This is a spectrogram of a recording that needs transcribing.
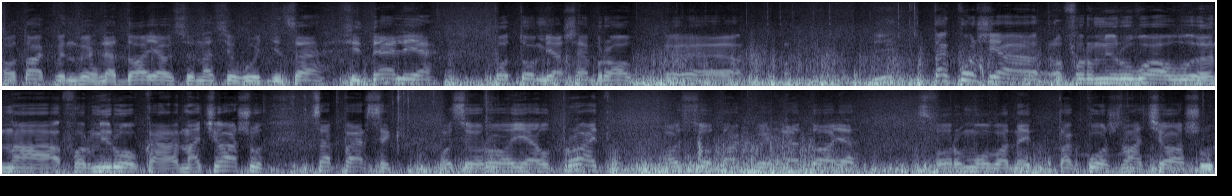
Отак він виглядає ось на сьогодні. Це Фіделія. Потім я ще брав е, Також я формував е, на форміровка на чашу. Це персик ось Royal Pride. Ось так виглядає. Сформований також на чашу.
